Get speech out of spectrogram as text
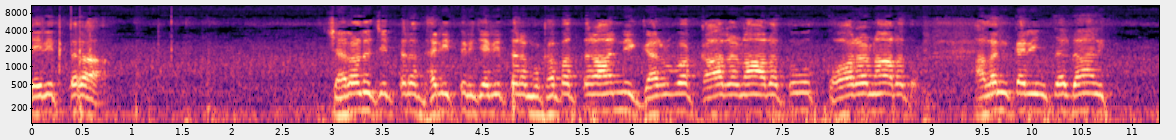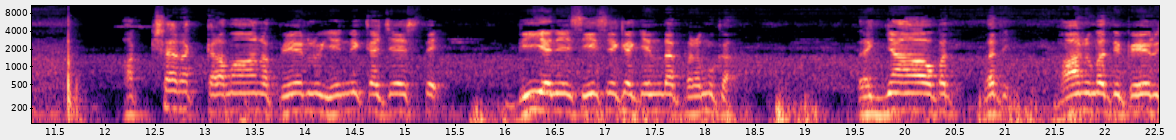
చరిత్ర. చలనచిత్ర ధరిత్రి చరిత్ర ముఖపత్రాన్ని గర్వ కారణాలతో తోరణాలతో అలంకరించడానికి అక్షర క్రమాన పేర్లు ఎన్నిక చేస్తే బి అనే శీర్షిక కింద ప్రముఖ ప్రజ్ఞాపతి భానుమతి పేరు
